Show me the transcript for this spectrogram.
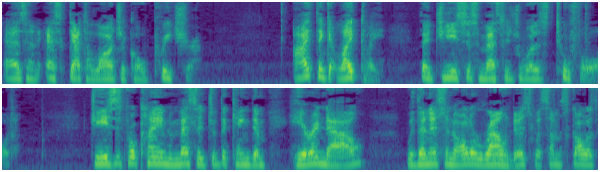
as an eschatological preacher. I think it likely that Jesus' message was twofold. Jesus proclaimed the message of the kingdom here and now, within us and all around us, what some scholars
